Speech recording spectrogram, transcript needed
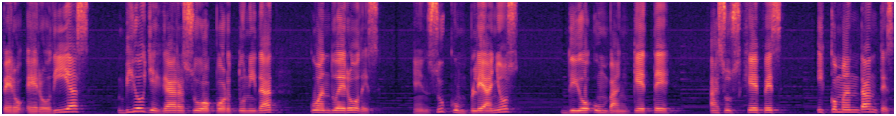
Pero Herodías vio llegar su oportunidad cuando Herodes, en su cumpleaños, dio un banquete a sus jefes y comandantes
